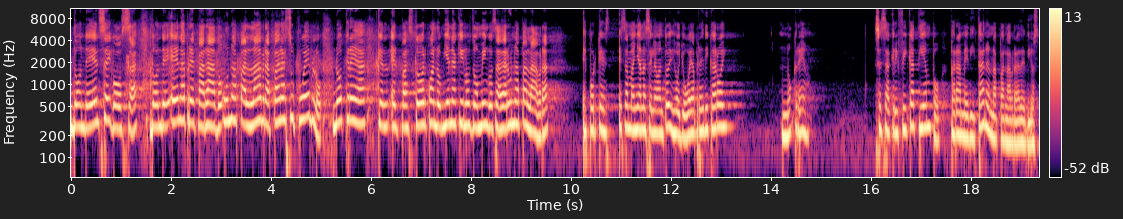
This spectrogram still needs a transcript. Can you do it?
donde Él se goza, donde Él ha preparado una palabra para su pueblo. No crea que el, pastor cuando viene aquí los domingos a dar una palabra es porque esa mañana se levantó y dijo, yo voy a predicar hoy. No creo. Se sacrifica tiempo para meditar en la palabra de Dios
